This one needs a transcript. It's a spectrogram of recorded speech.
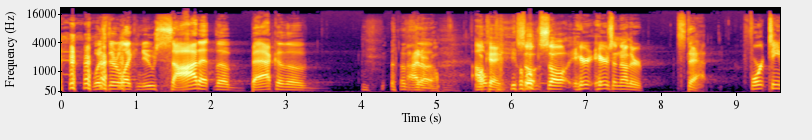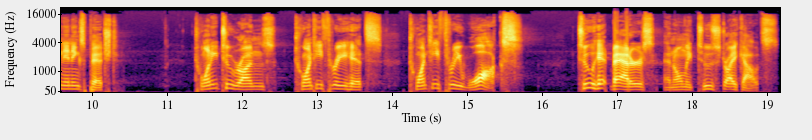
was there like new sod at the back of the? of I don't know. Okay, so so here here's another stat: 14 innings pitched, 22 runs, 23 hits, 23 walks, two hit batters, and only two strikeouts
